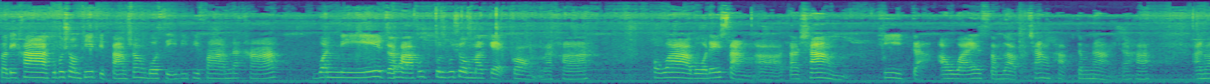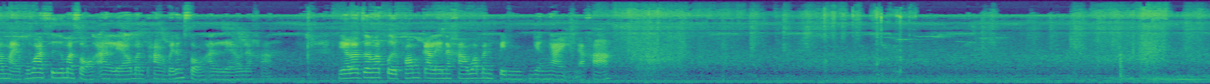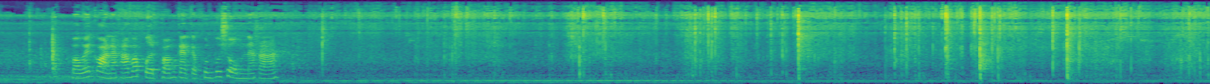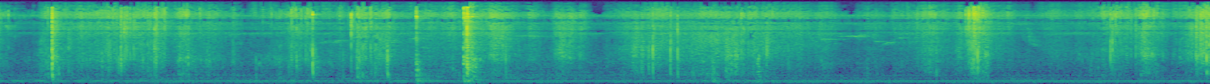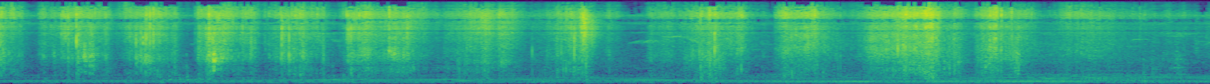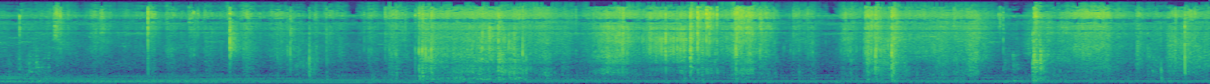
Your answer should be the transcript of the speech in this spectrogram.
สวัสดีค่ะ คุณผู้ชมที่ติดตามช่องโบสีดีพีฟาร์มนะคะ วันนี้จะพาคุณผู้ชมมาแกะกล่องนะคะ เพราะว่าโบได้สั่งตาช่างที่จะเอาไว้สำหรับช่างผักจำหน่ายนะคะ อันมาใหม่เพราะว่าซื้อมาสองอันแล้วมันพังไปทั้งสองอันแล้วนะคะ เดี๋ยวเราจะมาเปิดพร้อมกันเลยนะคะ ว่ามันเป็นยังไงนะคะ บอกไว้ก่อนนะคะว่าเปิดพร้อมกันกับคุณผู้ชมนะคะ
